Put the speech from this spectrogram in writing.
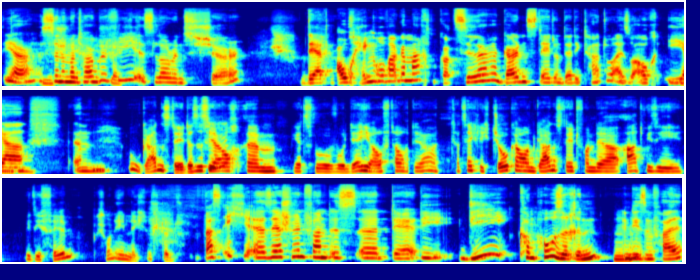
Ja, Nicht Cinematography schlecht, nicht ist Lawrence Sher. Der hat auch Hangover gemacht, Godzilla, Garden State und der Diktator, also auch eher ähm, Oh, Garden State. Das ist ja Mhm. auch ähm, jetzt, wo, wo der hier auftaucht, ja, tatsächlich Joker und Garden State von der Art, wie sie, wie sie filmen, schon ähnlich. Das stimmt. Was ich äh, sehr schön fand, ist äh, der, die, die Composerin in Mhm. diesem Fall,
